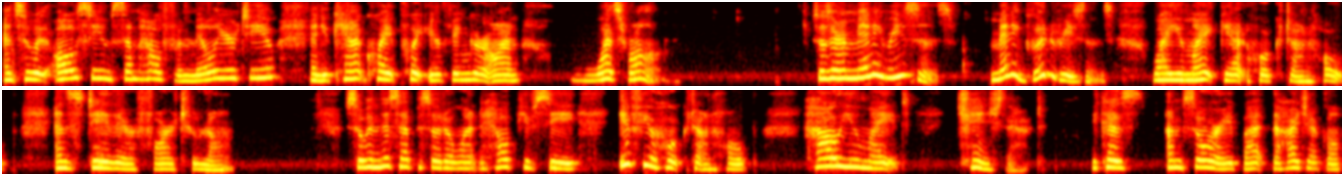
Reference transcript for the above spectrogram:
And so it all seems somehow familiar to you, and you can't quite put your finger on what's wrong. So there are many reasons, many good reasons why you might get hooked on hope and stay there far too long. So in this episode, I want to help you see if you're hooked on hope, how you might change that. Because I'm sorry, but the hijackal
